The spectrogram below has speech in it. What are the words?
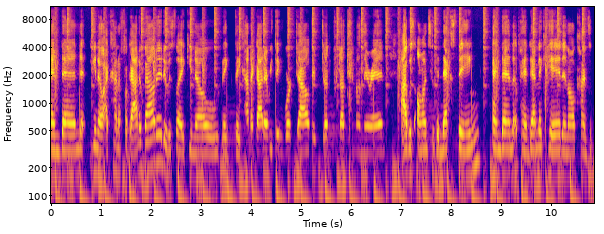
And then, you know, I kind of forgot about it. It was like, you know, they, they kind of got everything worked out. They've done production on their end. I was on to the next thing. And then a pandemic hit and all kinds of,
